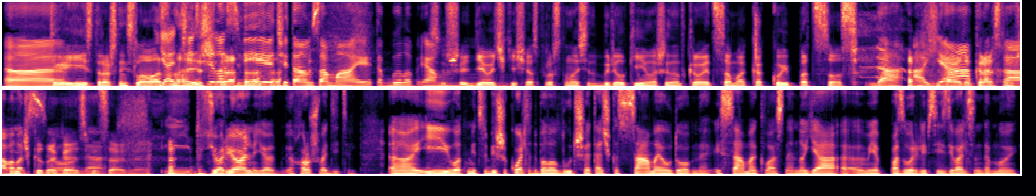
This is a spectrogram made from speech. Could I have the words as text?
э, Ты какие страшные слова Я знаешь. чистила свечи там сама, и это было прям... Слушай, девочки сейчас просто носят брелки, и машина открывается сама. Какой подсос. Да, а я а это красная штучка всё, такая да. специальная. И, то есть я реально, я, я хороший водитель. Э, И вот Mitsubishi Colt это была лучшая тачка, самая удобная и самая классная. Но я, э, меня позорили, все издевались надо мной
